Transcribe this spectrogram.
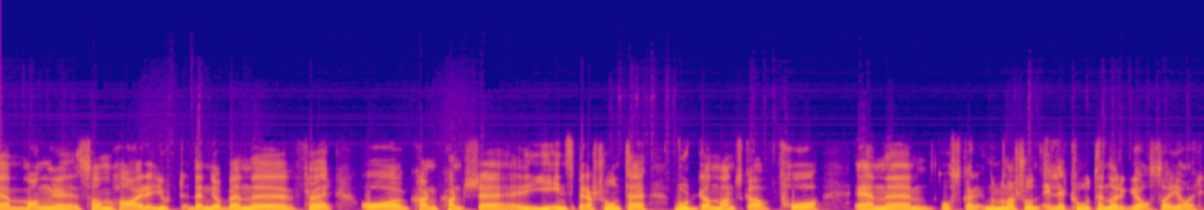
er mange som har gjort den jobben eh, før, og kan kanskje gi inspirasjon til hvordan man skal få en eh, Oscar-nominasjon eller to til Norge også i år.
